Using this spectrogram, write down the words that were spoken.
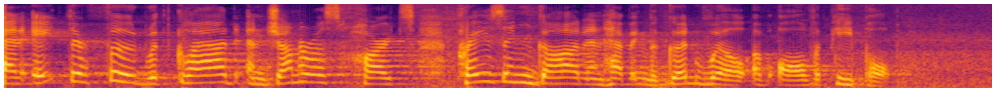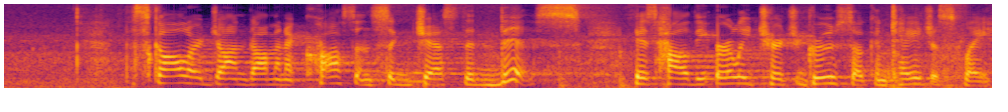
and ate their food with glad and generous hearts, praising God and having the goodwill of all the people. The scholar John Dominic Crossan suggests that this is how the early church grew so contagiously.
